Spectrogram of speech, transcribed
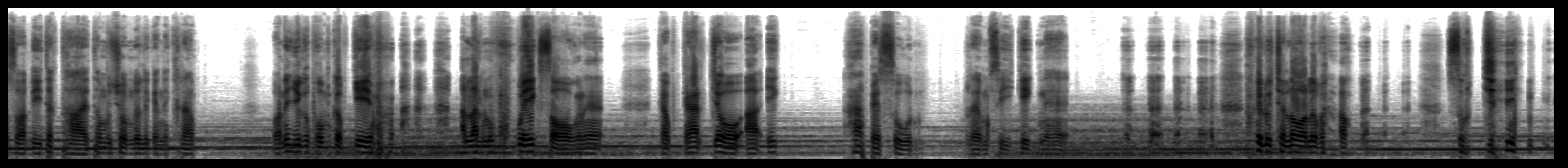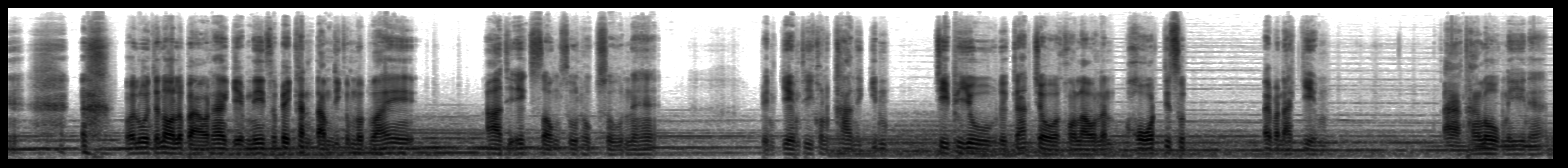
ก็สวัสดีทักทายท่านผู้ชมด้วยเลยกันนะครับ วันนี้อยู่กับผมกับเกมอลันเวกสองนะฮะ กับการ์ดโจ RX 580แรม4กิกนะฮะ ไม่รู้จะรอดหรือเปล่า สุดจริง ไม่รู้จะรอดหรือเปล่านะเกมนี้สเปคขั้นต่ำที่กำหนดไว้ RTX 2060 นะฮะ เป็นเกมที่ค่อนข้างที่กิน GPU หรือการ์ดจของเรานั้นโหดที่สุดในบรรดาเกม อ่าทางโลกนี้นะ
